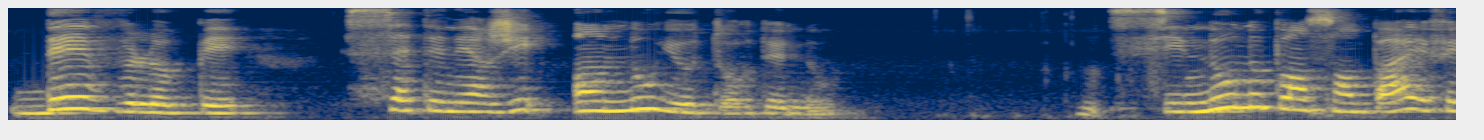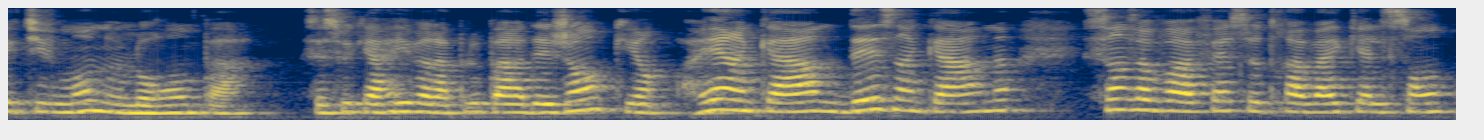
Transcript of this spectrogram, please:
développer cette énergie en nous et autour de nous. Si nous ne pensons pas, effectivement, nous ne l'aurons pas. C'est ce qui arrive à la plupart des gens qui réincarnent, désincarnent, sans avoir fait ce travail qu'elles sont,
